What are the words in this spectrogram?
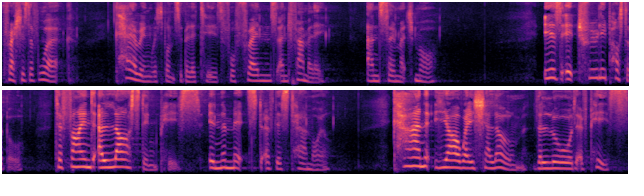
pressures of work, caring responsibilities for friends and family, and so much more. Is it truly possible to find a lasting peace in the midst of this turmoil? Can Yahweh Shalom, the Lord of peace,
